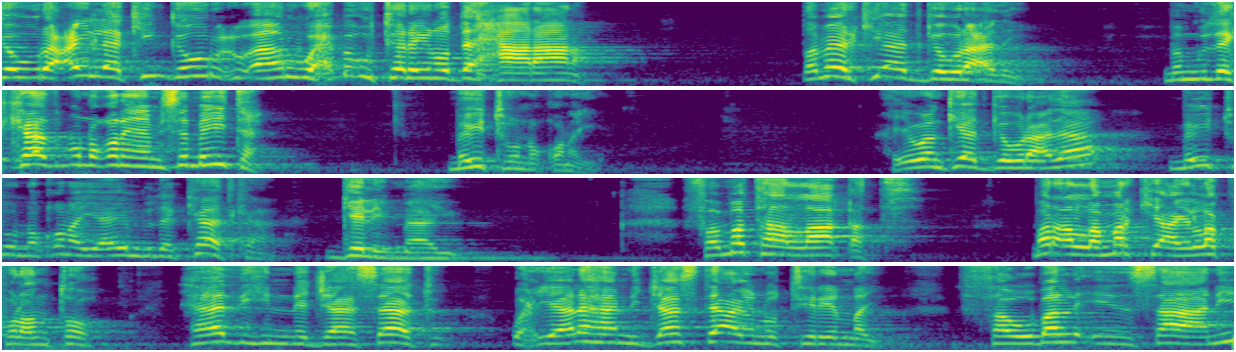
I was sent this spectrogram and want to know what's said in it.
gowracay laakiin gowracu aanu waxba u taraynoo dee xaaraana. Dameerkii aad gowracday ma mudakaad buu noqonayaa mise meyta meytuu noqonaya. Xayawaankii aad gowracdaa meytuu noqonayaa mudakaadka geli maayo. Famataa laaqat mar alla markii ay la kulanto haadihi najaasaatu waxyaalaha nijaasta aynu tirinnay thawba alinsaani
